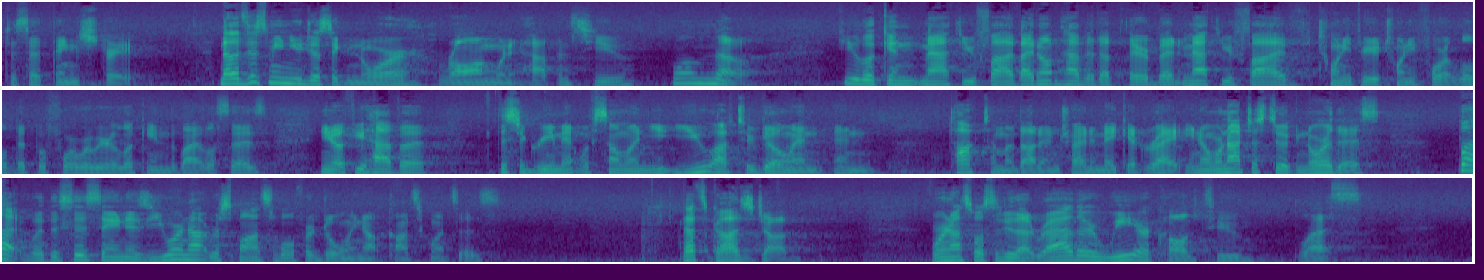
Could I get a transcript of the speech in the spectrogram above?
to set things straight. Now, does this mean you just ignore wrong when it happens to you? Well, no. If you look in Matthew 5, I don't have it up there, but Matthew 5, 23 to 24, a little bit before where we were looking, the Bible says, you know, if you have a disagreement with someone, you, you ought to go in and talk to them about it and try to make it right. You know, we're not just to ignore this, but what this is saying is you are not responsible for doling out consequences. That's God's job. We're not supposed to do that. Rather, we are called to bless,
